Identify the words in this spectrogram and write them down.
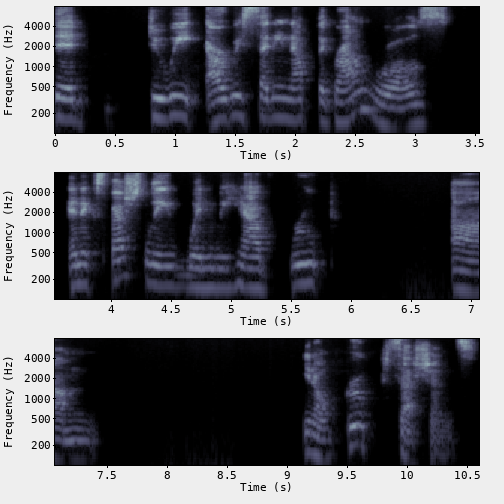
did do we are we setting up the ground rules and especially when we have group um you know group sessions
